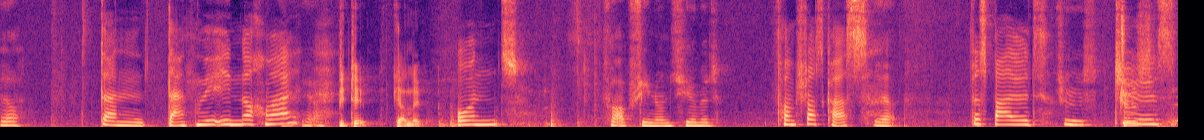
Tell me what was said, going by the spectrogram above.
ja. dann danken wir Ihnen nochmal ja. Bitte, gerne. und Verabschieden uns hiermit. vom Schlosskast. Ja. Bis bald. Tschüss. Tschüss. Tschüss.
